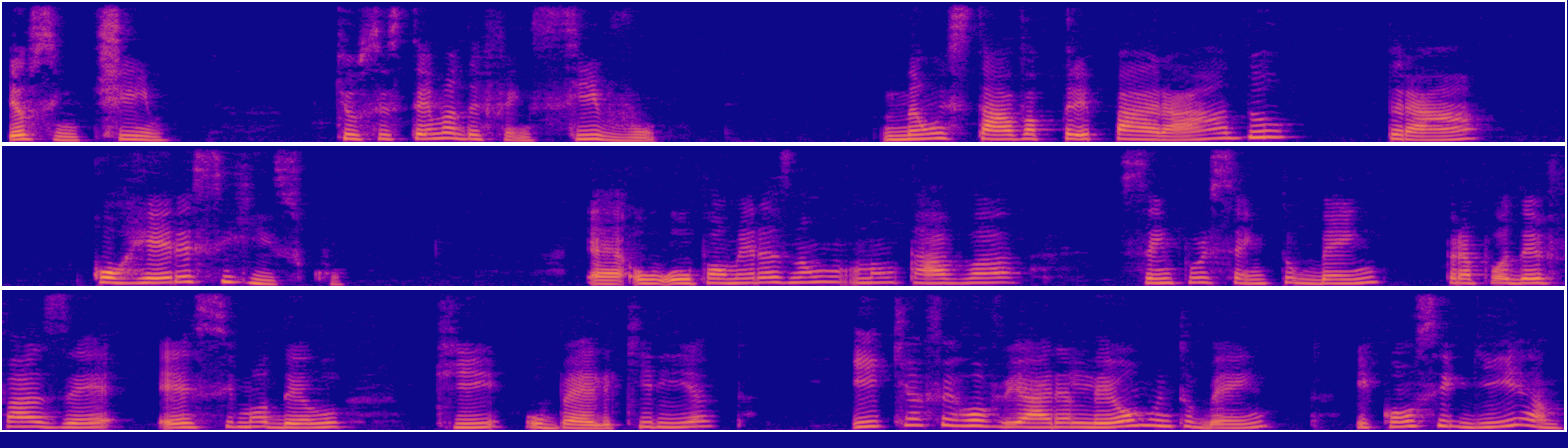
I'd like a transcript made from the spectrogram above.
eu senti que o sistema defensivo não estava preparado para correr esse risco. É, o, o, Palmeiras não estava 100% bem para poder fazer esse modelo que o Belli queria e que a Ferroviária leu muito bem e conseguia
